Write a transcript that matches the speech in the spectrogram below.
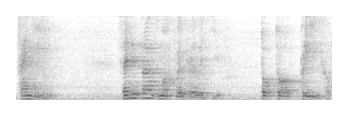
Та ні. Це літак з Москви прилетів, тобто приїхав.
